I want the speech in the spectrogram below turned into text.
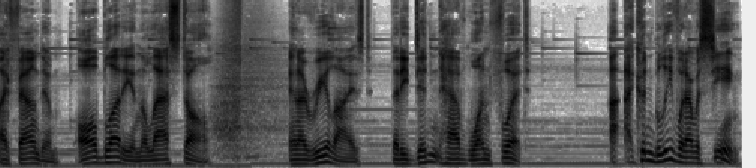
I found him, all bloody in the last stall. And I realized that he didn't have one foot. I, I couldn't believe what I was seeing.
